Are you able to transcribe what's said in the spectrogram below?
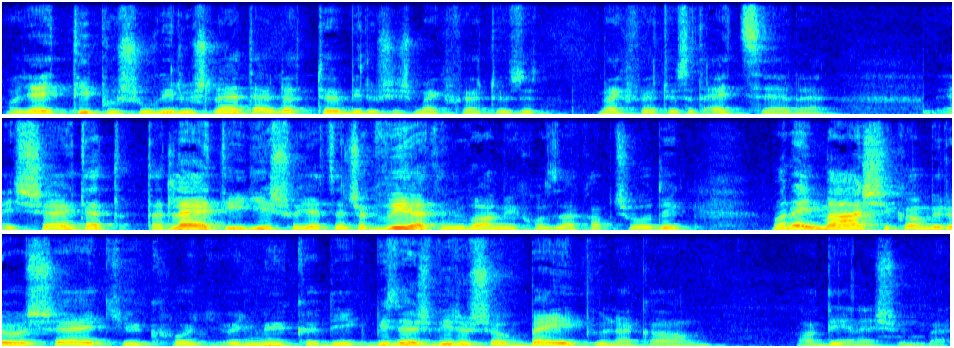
vagy egy típusú vírus lehet, elvileg több vírus is megfertőzött, megfertőzött egyszerre egy sejtet, tehát lehet így is, hogy egyszerűen csak véletlenül valami hozzá kapcsolódik. Van egy másik, amiről sejtjük, hogy, hogy működik. Bizonyos vírusok beépülnek a, a DNS-ünkbe,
